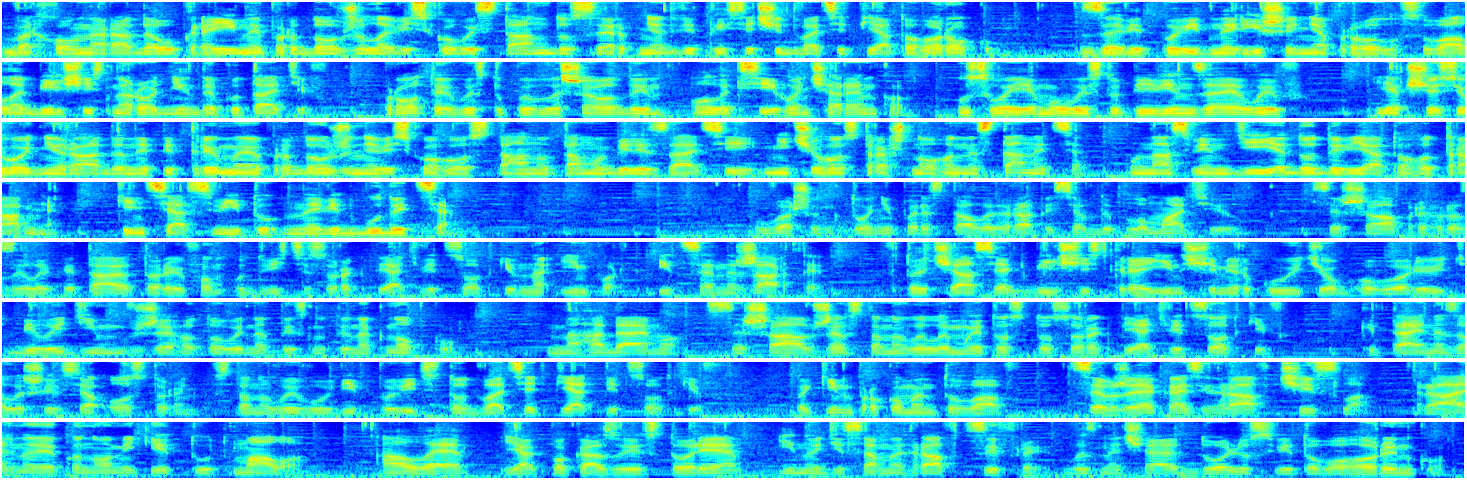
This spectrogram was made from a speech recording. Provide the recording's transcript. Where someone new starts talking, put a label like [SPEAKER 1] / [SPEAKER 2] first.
[SPEAKER 1] Верховна Рада України продовжила військовий стан до серпня 2025 року. За відповідне рішення проголосувала більшість народних депутатів. Проти виступив лише один Олексій Гончаренко. У своєму виступі він заявив: якщо сьогодні Рада не підтримує продовження військового стану та мобілізації, нічого страшного не станеться. У нас він діє до 9 травня. Кінця світу не відбудеться. У Вашингтоні перестали гратися в дипломатію. США пригрозили Китаю тарифом у 245% на імпорт, і це не жарти. В той час як більшість країн ще міркують і обговорюють, Білий Дім вже готовий натиснути на кнопку. Нагадаємо, США вже встановили мито 145%. Китай не залишився осторонь, встановив у відповідь 125%. Пекін прокоментував: це вже якась гра в числа. Реальної економіки тут мало. Але, як показує історія, іноді саме гра в цифри визначає долю світового ринку.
